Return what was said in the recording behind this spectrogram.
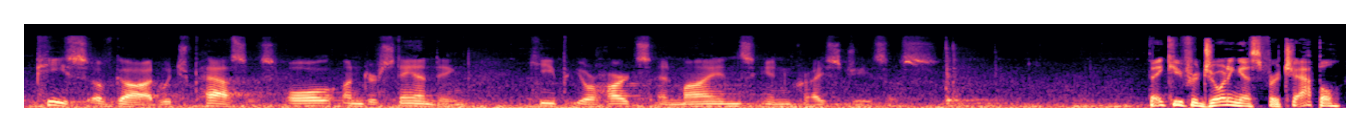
The peace of God, which passes all understanding, keep your hearts and minds in Christ Jesus. Thank you for joining us for Chapel.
